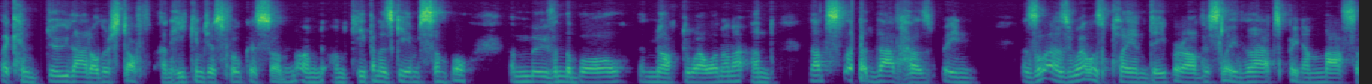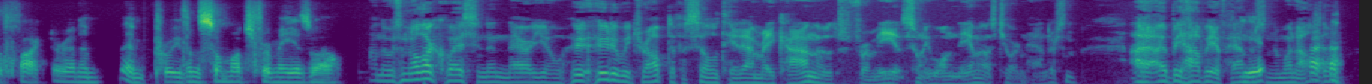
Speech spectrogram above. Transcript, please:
that can do that other stuff, and he can just focus on on, on keeping his game simple and moving the ball and not dwelling on it. And that's that has been as as well as playing deeper. Obviously, that's been a massive factor in him improving so much for me as well. And there was another question in there, you know, who, who do we drop to facilitate Emre Can? For me, it's only one name, and that's Jordan Henderson. I, would be happy if Henderson yeah. and Wijnaldum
